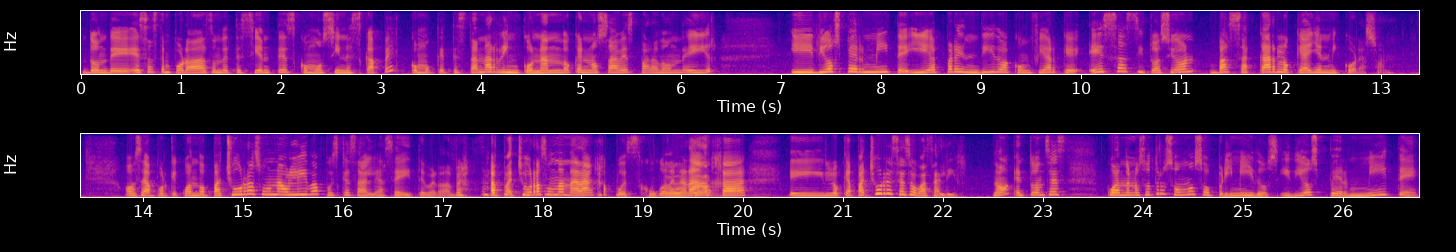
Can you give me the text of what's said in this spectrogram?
donde esas temporadas donde te sientes como sin escape, como que te están arrinconando, que no sabes para dónde ir y Dios permite y he aprendido a confiar que esa situación va a sacar lo que hay en mi corazón. O sea, porque cuando apachurras una oliva, pues que sale aceite, ¿verdad? Pero apachurras una naranja, pues jugo de naranja. Y lo que apachurres, eso va a salir, ¿no? Entonces, cuando nosotros somos oprimidos y Dios permite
